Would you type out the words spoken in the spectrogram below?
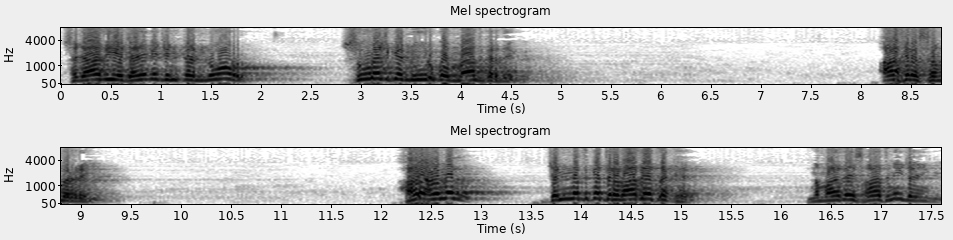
سجا دیے جائیں گے، جن کا نور سورج کے نور کو ماند کر دے گا۔ آخرت سمر رہی۔ ہر عمل جنت کے دروازے تک ہے۔ نمازیں ساتھ نہیں جائیں گی۔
